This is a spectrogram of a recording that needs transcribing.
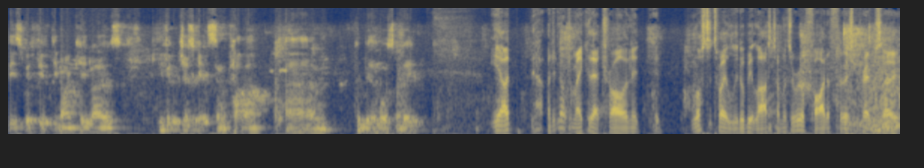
this with 59 kilos. If it just gets some cover, um, could be the horse to beat. Yeah, I, I didn't what to make of that trial, and it, it lost its way a little bit last time. It's a real fighter first prep, so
